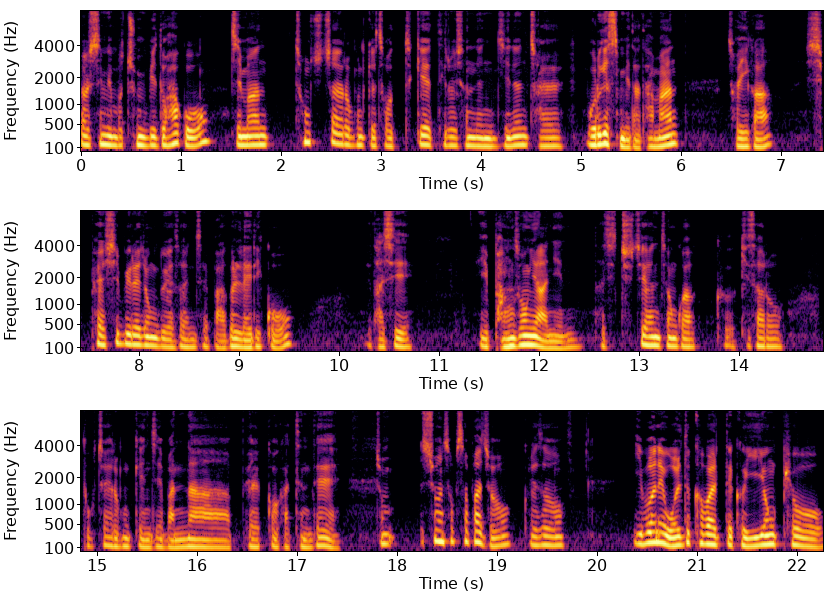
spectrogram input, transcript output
열심히 뭐 준비도 하고 하지만 청취자 여러분께서 어떻게 들으셨는지는 잘 모르겠습니다. 다만 저희가 10회, 11회 정도에서 이제 막을 내리고 다시 이 방송이 아닌 다시 취재 현장과 그 기사로 독자 여러분께 이제 만나 뵐 것 같은데 좀 시원섭섭하죠. 그래서 이번에 월드컵 할 때 그 이영표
